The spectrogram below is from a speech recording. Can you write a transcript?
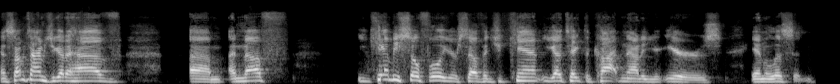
and sometimes you got to have um, enough. You can't be so full of yourself that you can't. You got to take the cotton out of your ears and listen.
